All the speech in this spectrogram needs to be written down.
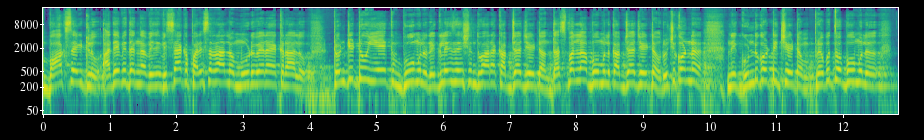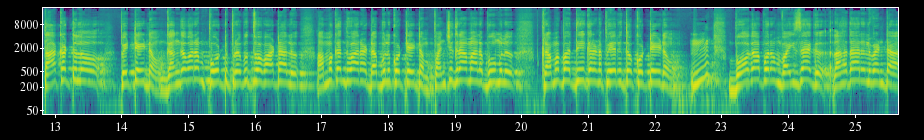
బాక్సైట్లు. అదేవిధంగా వి- విశాఖ పరిసరాల్లో మూడు వేల ఎకరాలు. ట్వంటీ టూ ఏ భూములు రెగ్యులైజేషన్ ద్వారా కబ్జా చేయటం. దస్పల్లా భూములు కబ్జా చేయటం. రుచికొండని గుండు కొట్టించేయటం ప్రభుత్వ భూములు తాకట్టులో పెట్టేయటం. గంగవరం పోర్టు ప్రభుత్వ వాటాలు అమ్మకం ద్వారా డబ్బులు కొట్టేయటం. పంచగ్రామాల భూములు క్రమబద్ధీకరణ పేరుతో కొట్టేయడం. భోగాపురం వైజాగ్ రహదారుల వెంట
